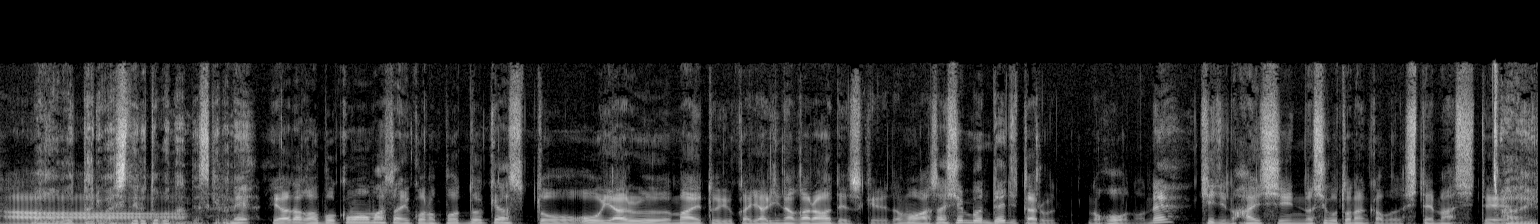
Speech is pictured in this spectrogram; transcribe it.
まあ、思ったりはしてるとこなんですけどね。いやだから僕もまさにこのポッドキャストをやる前というか、やりながらですけれども、朝日新聞デジタルの方のね、記事の配信の仕事なんかもしてまして、はい。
